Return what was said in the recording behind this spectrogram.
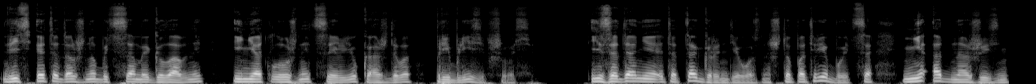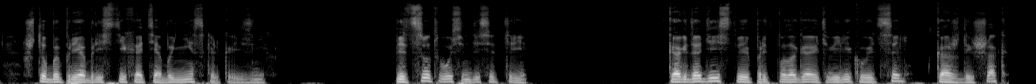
Ведь это должно быть самой главной и неотложной целью каждого приблизившегося. И задание это так грандиозно, что потребуется не одна жизнь, чтобы приобрести хотя бы несколько из них. 583. Когда действие предполагает великую цель, каждый шаг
